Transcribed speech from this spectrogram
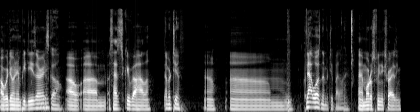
Oh, we're doing MPDs already. Let's go. Oh, um, Assassin's Creed Valhalla. Number two. Oh, um, That was number two, by the way. uh, Mortals Fenyx Rising.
